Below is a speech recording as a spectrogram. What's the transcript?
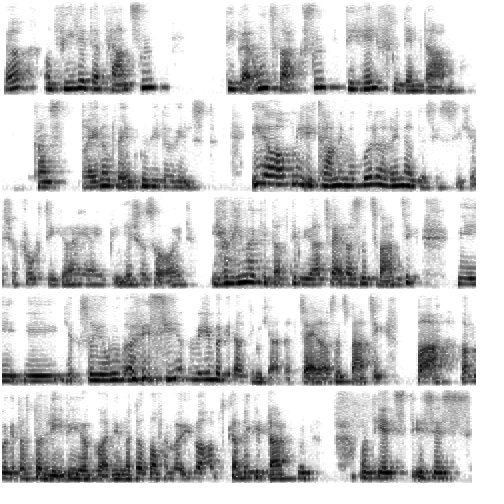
Ja? Und viele der Pflanzen, die bei uns wachsen, die helfen dem Darm. Kannst drehen und wenden, wie du willst. Ich habe mich, ich kann mich noch gut erinnern, das ist sicher schon 50 Jahre her, ich bin ja schon so alt. Ich habe immer gedacht, im Jahr 2020, wie, wie so jung war wie Sie, habe ich immer gedacht, im Jahr 2020, bah, habe mir gedacht, da lebe ich ja gar nicht mehr, da mache ich mir überhaupt keine Gedanken. Und jetzt ist es,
